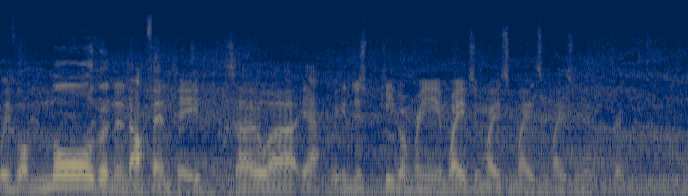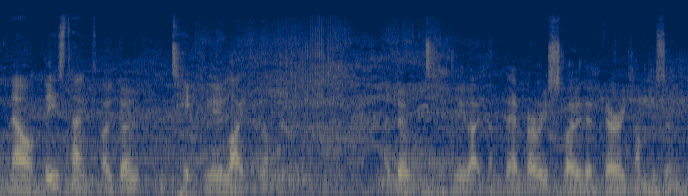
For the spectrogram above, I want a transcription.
we've got more than enough MP, so uh, yeah, we can just keep on bringing in waves and waves and waves and waves of infantry. Now, these tanks, I don't particularly like them. I don't particularly like them. They're very slow, they're very cumbersome.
